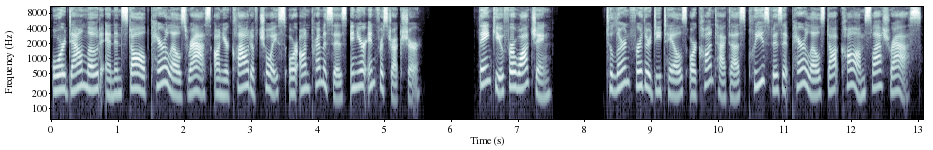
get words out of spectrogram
or download and install Parallels RAS on your cloud of choice or on-premises in your infrastructure. Thank you for watching. To learn further details or contact us please visit parallels.com/ras.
